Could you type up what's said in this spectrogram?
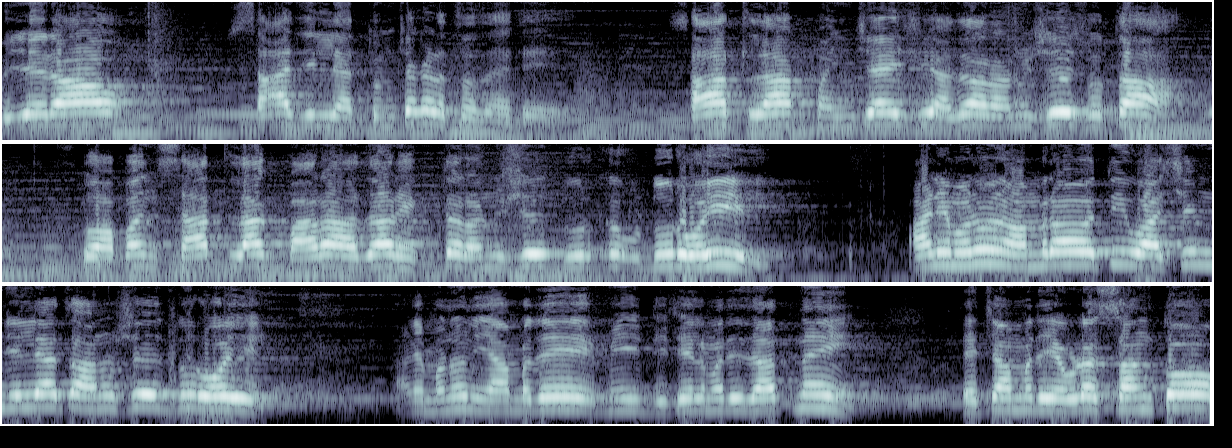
विजयराव सहा जिल्ह्यात तुमच्याकडेच आहे ते. सात लाख पंच्याऐंशी हजार अनुशेष होता. तो आपण सात लाख बारा हजार हेक्टर अनुशेष दूर दूर होईल. आणि म्हणून अमरावती वाशिम जिल्ह्याचा अनुशेष दूर होईल. आणि म्हणून यामध्ये मी डिटेलमध्ये जात नाही. त्याच्यामध्ये एवढंच सांगतो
